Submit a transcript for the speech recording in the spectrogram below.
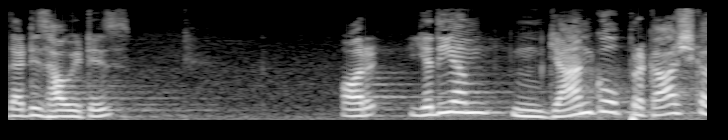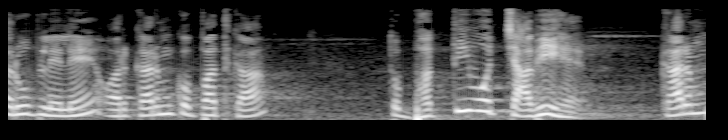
that is how it is और यदि हम ज्ञान को प्रकाश का रूप ले लें और कर्म को पथ का तो भक्ति वो चाबी है। कर्म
